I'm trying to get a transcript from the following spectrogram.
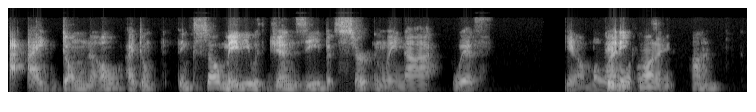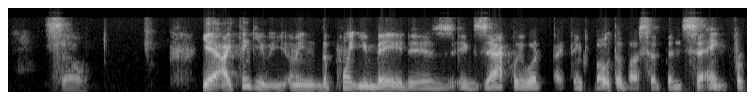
I, I don't know. I don't think so. Maybe with Gen Z, but certainly not with you know millennials. money. So. Yeah, I think you. I mean, the point you made is exactly what I think both of us have been saying for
